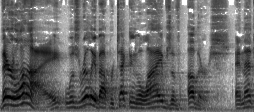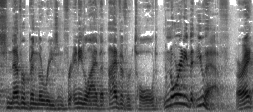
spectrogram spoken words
Their lie was really about protecting the lives of others, and that's never been the reason for any lie that I've ever told, nor any that you have. All right?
